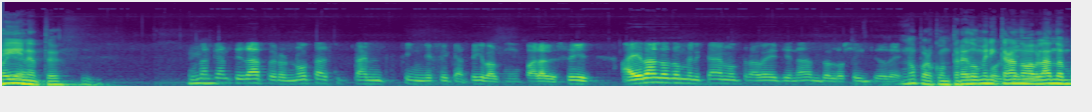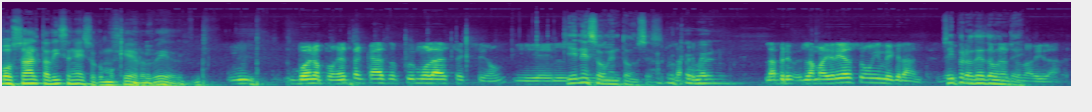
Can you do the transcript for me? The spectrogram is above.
allá? Imagínate. una cantidad, pero no tan, tan significativa como para decir, ahí van los dominicanos otra vez llenando los sitios de... No, pero con tres dominicanos hablando en voz alta dicen eso como quiero, olvídate. Bueno, pues en este caso fuimos la excepción. Y el, ¿Quiénes son entonces? La, primer- la mayoría son inmigrantes. Sí, pero ¿de dónde? nacionalidades,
